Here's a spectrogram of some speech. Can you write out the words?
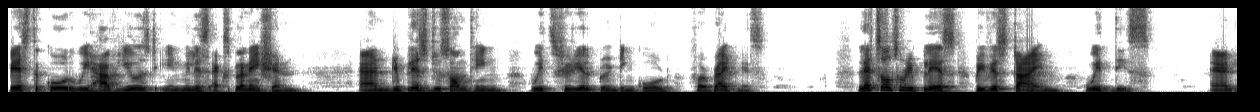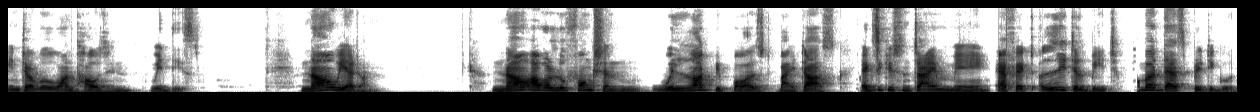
paste the code we have used in Millis explanation and replace do something with serial printing code for brightness. Let's also replace previous time with this and interval 1000 with this. Now we are done. Now our loop function will not be paused by task. Execution time may affect a little bit, but that's pretty good.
